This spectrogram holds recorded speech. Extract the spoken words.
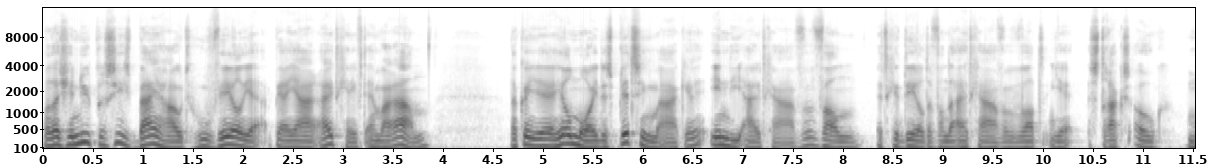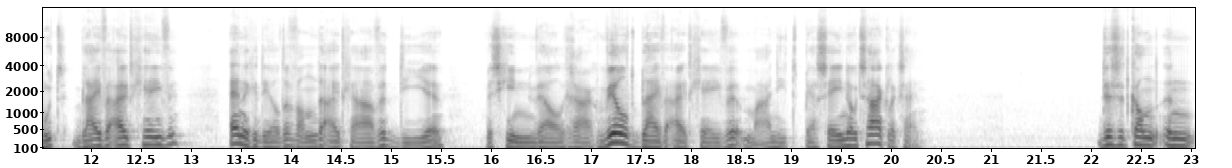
Want als je nu precies bijhoudt hoeveel je per jaar uitgeeft en waaraan, dan kun je heel mooi de splitsing maken in die uitgaven van het gedeelte van de uitgaven wat je straks ook moet blijven uitgeven en een gedeelte van de uitgaven die je misschien wel graag wilt blijven uitgeven, maar niet per se noodzakelijk zijn. Dus het kan een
